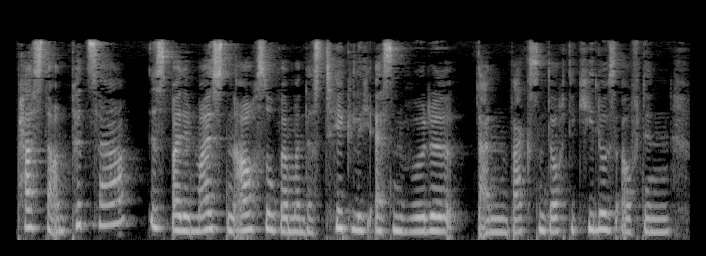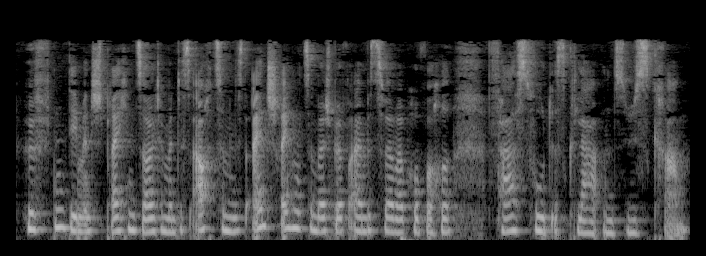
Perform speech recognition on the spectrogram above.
Pasta und Pizza ist bei den meisten auch so, wenn man das täglich essen würde, dann wachsen doch die Kilos auf den Hüften. Dementsprechend sollte man das auch zumindest einschränken, zum Beispiel auf ein bis zweimal pro Woche. Fastfood ist klar und Süßkram.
